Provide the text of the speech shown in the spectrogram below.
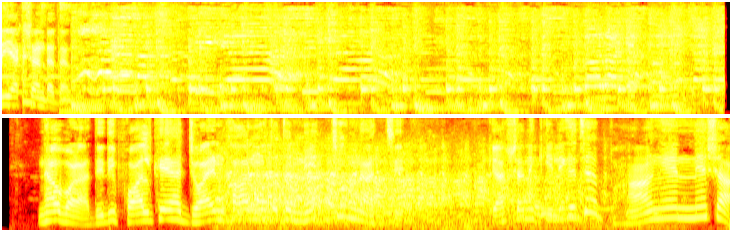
রিয়াকশনটা দেখো। নাও বাড়া দিদি ফল খেয়ে আর জয়েন্ট খাওয়ার মতো তো নিচ্ছুম নাচছে। ক্যাপশনে কি লিখেছে? ভাঙের নেশা।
